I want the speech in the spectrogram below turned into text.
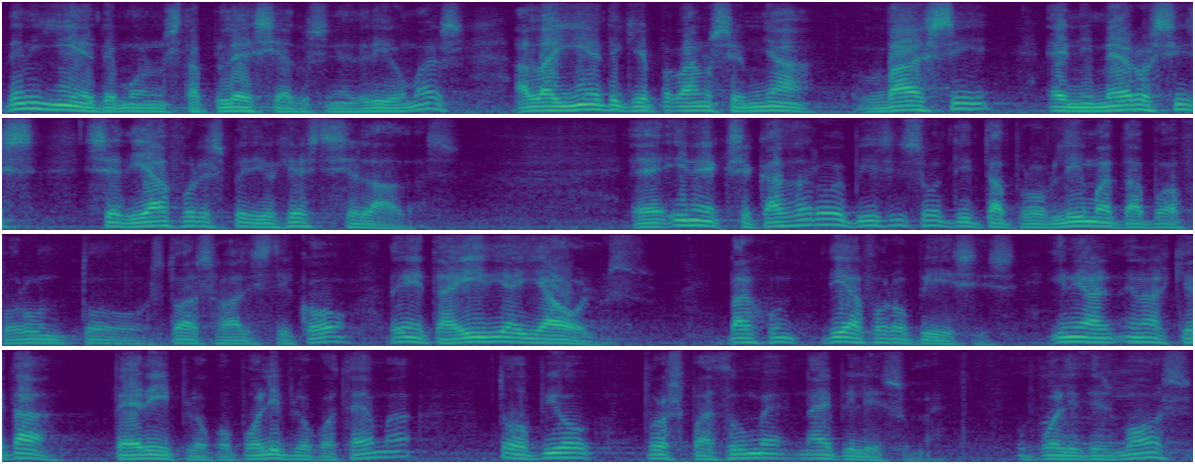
δεν γίνεται μόνο στα πλαίσια του συνεδρίου μας, αλλά γίνεται και πάνω σε μια βάση ενημέρωσης σε διάφορες περιοχές της Ελλάδας. Ε, είναι ξεκάθαρο επίσης ότι τα προβλήματα που αφορούν το, στο ασφαλιστικό δεν είναι τα ίδια για όλους. Υπάρχουν διαφοροποιήσεις. Είναι ένα αρκετά περίπλοκο, πολύπλοκο θέμα το οποίο προσπαθούμε να επιλύσουμε. Ο πολιτισμός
